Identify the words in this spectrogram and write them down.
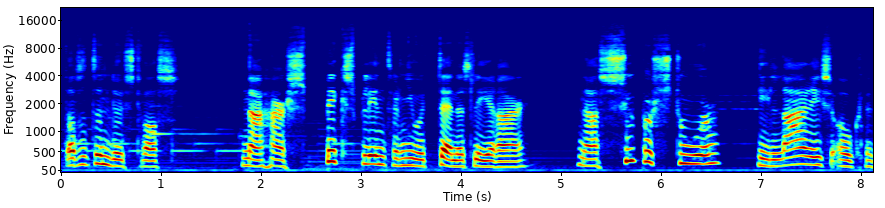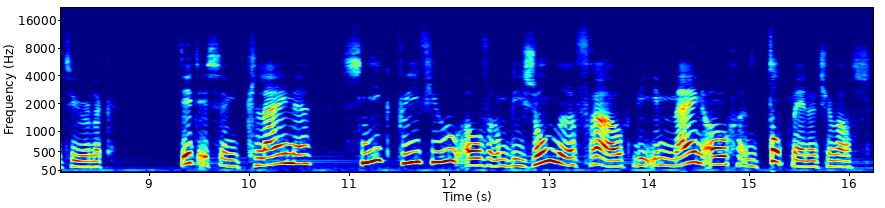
dat het een lust was. Naar haar spiksplinternieuwe tennisleraar. Na superstoer Hilarisch ook natuurlijk. Dit is een kleine sneak preview over een bijzondere vrouw die in mijn ogen een topmanager was.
